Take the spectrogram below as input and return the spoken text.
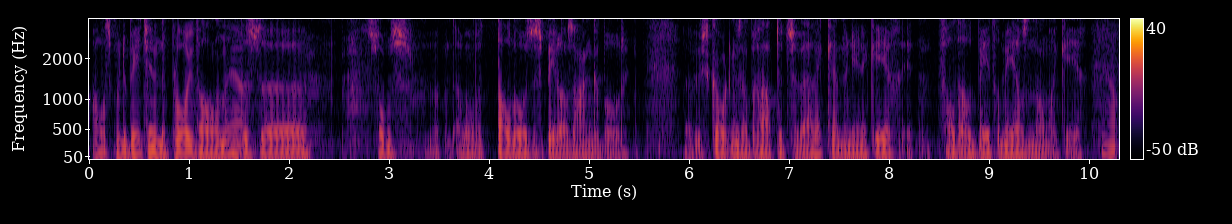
Alles moet een beetje in de plooi vallen. Hè? Ja. Dus uh, soms er worden talloze spelers aangeboden. Uh, uw scoutingsapparaat doet zijn werk en de ene keer valt al beter mee dan de andere keer. Ja.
